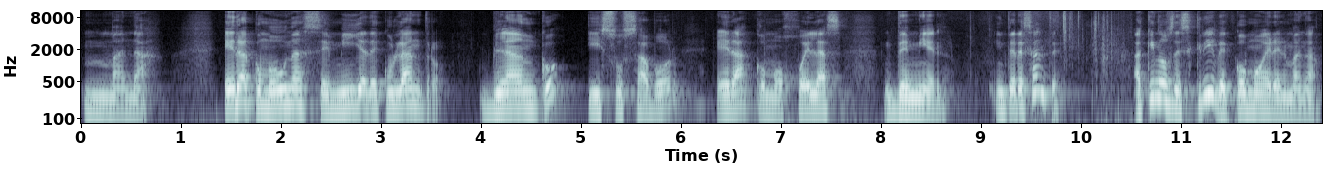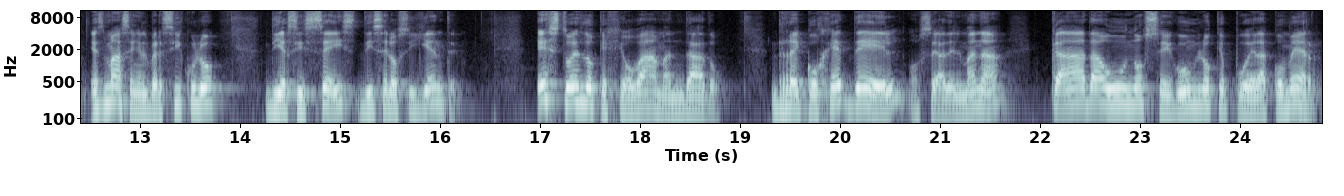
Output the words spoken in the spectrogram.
maná. Era como una semilla de culantro, blanco y su sabor era como hojuelas de miel. Interesante. Aquí nos describe cómo era el maná. Es más, en el versículo 16 dice lo siguiente. Esto es lo que Jehová ha mandado. Recoged de él, o sea, del maná, cada uno según lo que pueda comer.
